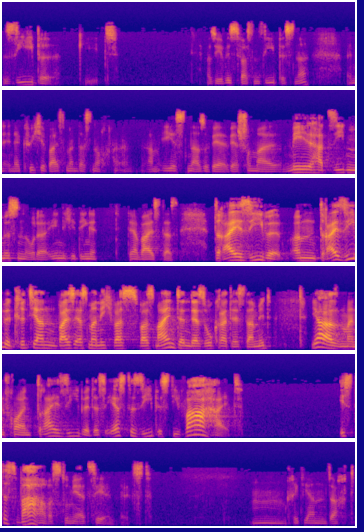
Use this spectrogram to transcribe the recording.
Siebe geht. Also ihr wisst, was ein Sieb ist. Ne? In, in der Küche weiß man das noch äh, am ehesten. Also wer, wer schon mal Mehl hat sieben müssen oder ähnliche Dinge, der weiß das. Drei Siebe. Ähm, drei Siebe. Christian weiß erstmal nicht, was, was meint denn der Sokrates damit. Ja, mein Freund, drei Siebe. Das erste Sieb ist die Wahrheit. Ist das wahr, was du mir erzählen willst? Hm, Christian sagt,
